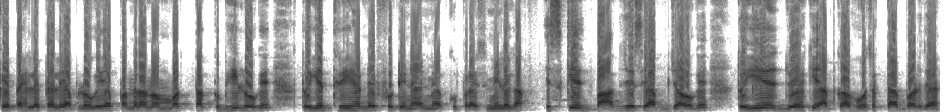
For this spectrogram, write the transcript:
के पहले पहले आप लोगे, या पंद्रह नवंबर तक भी लोगे तो ये थ्री हंड्रेड फोर्टी नाइन में आपको प्राइस मिलेगा। इसके बाद जैसे आप जाओगे तो ये जो है कि आपका हो सकता है बढ़ जाए,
